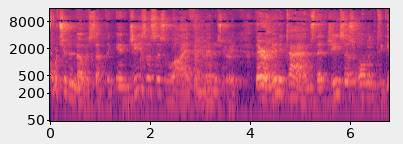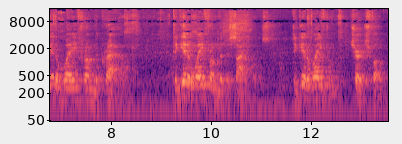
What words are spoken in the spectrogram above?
I want you to notice something. In Jesus' life and ministry, there are many times that Jesus wanted to get away from the crowd, to get away from the disciples, to get away from church folk.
